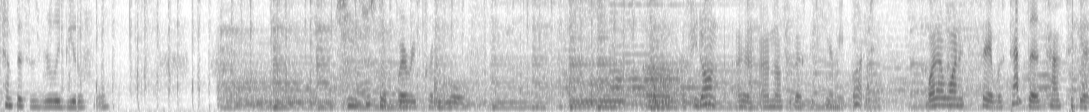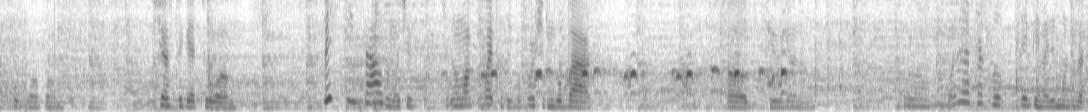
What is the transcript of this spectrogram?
Tempest is really beautiful. She's just a very pretty wolf. Um, if you don't, I, I don't know if you guys could hear me, but what I wanted to say was Tempest has to get to, um, she has to get to, um, 15,000, which is to unlock the white puppy before she can go back, uh, to, you know, um, why did I press the save game? I didn't want to do that.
